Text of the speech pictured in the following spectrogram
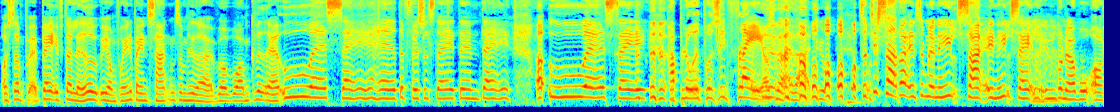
og så bagefter lavede Jomfru Anebane sangen, som hedder, hvor, hvor omkvædet er, USA havde fødselsdag den dag, og USA har blod på sit flag, og sådan noget. Altså, Så de sad der en, simpelthen en hel, sang, en hel sal inde på Nørrebro, og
